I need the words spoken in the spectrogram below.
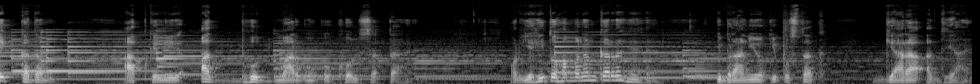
एक कदम आपके लिए अद्भुत मार्गों को खोल सकता है। और यही तो हम मनन कर रहे हैं, इब्रानियों की पुस्तक 11 अध्याय।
